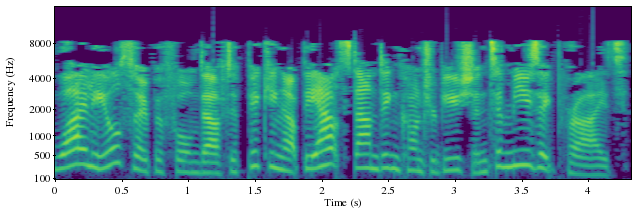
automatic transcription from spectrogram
Wiley also performed after picking up the Outstanding Contribution to Music prize.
